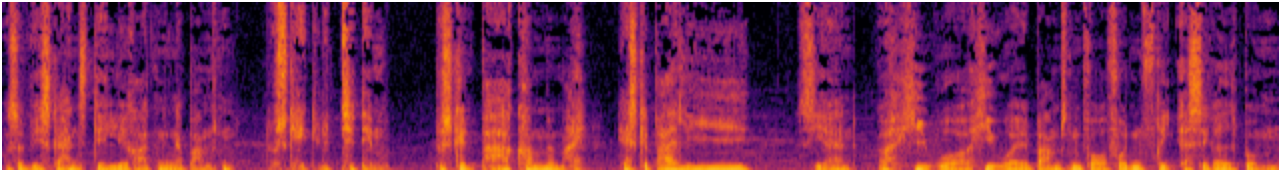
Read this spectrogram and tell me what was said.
Og så visker han stille i retning af bamsen. Du skal ikke lytte til dem. Du skal bare komme med mig. Jeg skal bare lige, siger han, og hiver og hiver i bamsen for at få den fri af sikkerhedsbommen.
